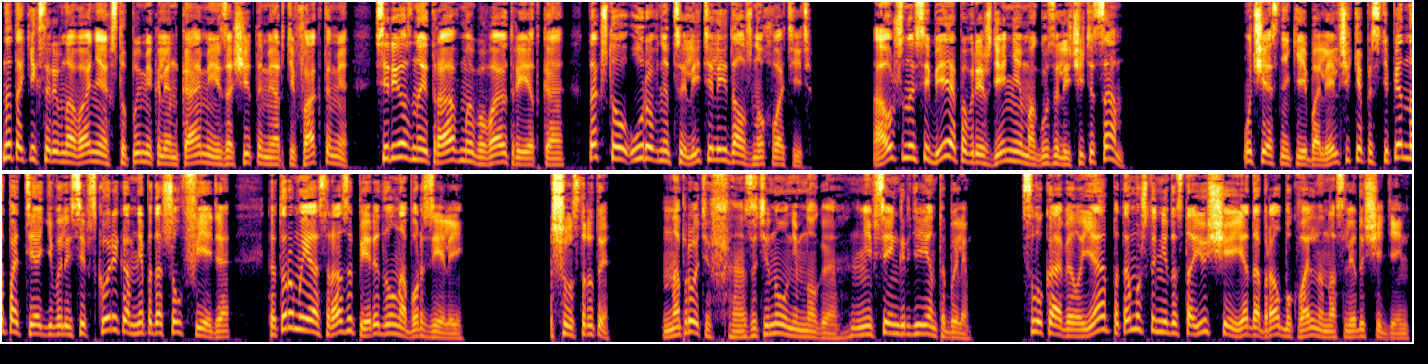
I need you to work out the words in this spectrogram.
На таких соревнованиях с тупыми клинками и защитными артефактами серьезные травмы бывают редко, так что уровня целителей должно хватить. А уж на себе я повреждения могу залечить и сам. Участники и болельщики постепенно подтягивались, и вскоре ко мне подошел Федя, которому я сразу передал набор зелий. «Шустро ты». Напротив, затянул немного, не все ингредиенты были. Слукавил я, потому что недостающие я добрал буквально на следующий день.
